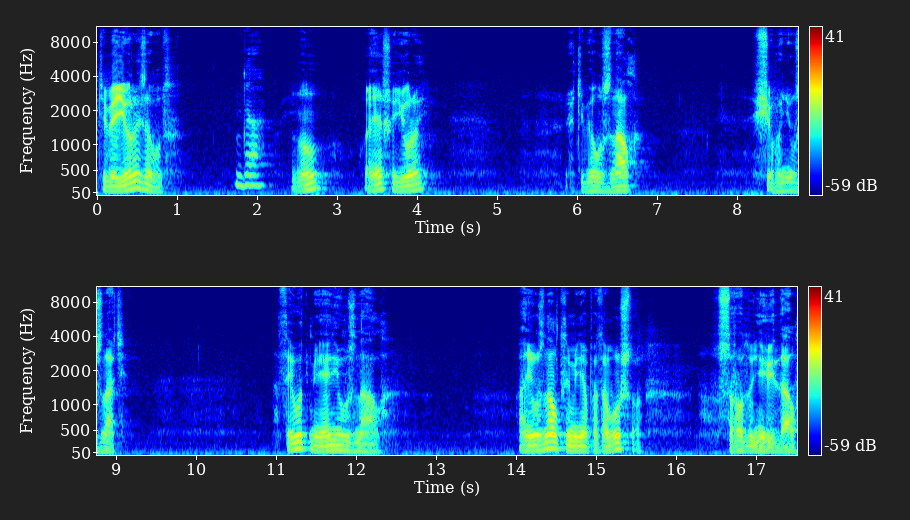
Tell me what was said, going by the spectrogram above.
Тебя Юрой зовут? Да. Ну, конечно, Юрой. Я тебя узнал. Еще бы не узнать. А ты вот меня не узнал. А не узнал ты меня потому, что сроду не видал.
